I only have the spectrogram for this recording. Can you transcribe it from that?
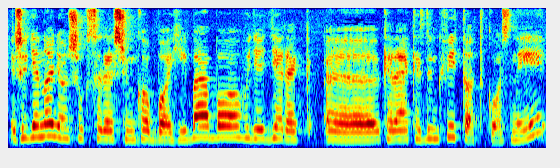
És ugye nagyon sokszor esünk abba a hibába, hogy egy gyerekkel elkezdünk vitatkozni,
